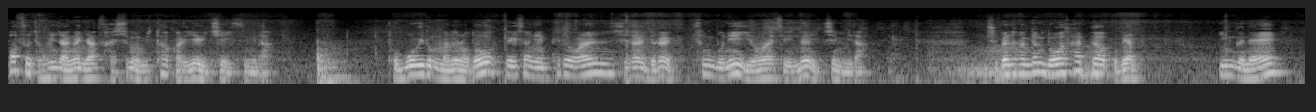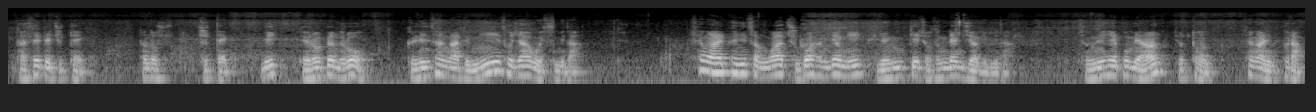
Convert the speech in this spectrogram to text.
버스 정류장은 약 45m 거리에 위치해 있습니다. 도보 이동만으로도 일상에 필요한 시설들을 충분히 이용할 수 있는 위치입니다. 주변 환경도 살펴보면 인근에 다세대 주택, 단독주택 및 대로변으로 근린상가 등이 소재하고 있습니다. 생활 편의성과 주거 환경이 균형 있게 조성된 지역입니다. 정리해보면 교통, 생활 인프라,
